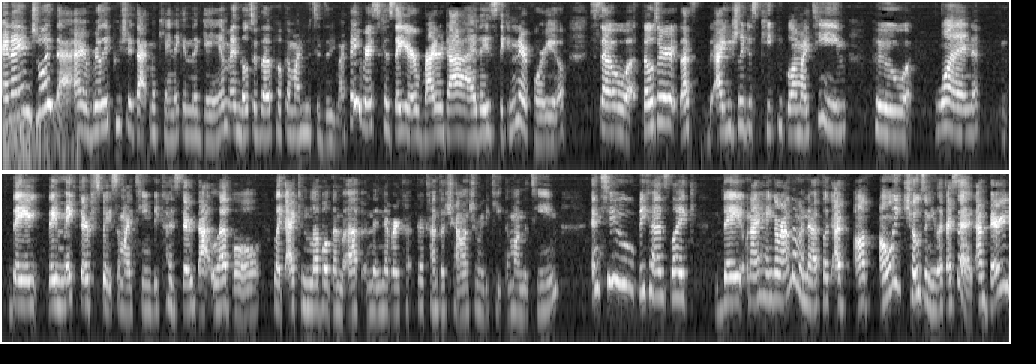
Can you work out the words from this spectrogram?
And I enjoyed that. I really appreciate that mechanic in the game. And those are the Pokemon who tend to be my favorites because they are ride or die. They stick in there for you. So those are that's I usually just keep people on my team who one they they make their space on my team because they're that level. Like I can level them up, and then never becomes a challenge for me to keep them on the team. And two, because like they when I hang around them enough, like I've, I've only chosen you. Like I said, I'm very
